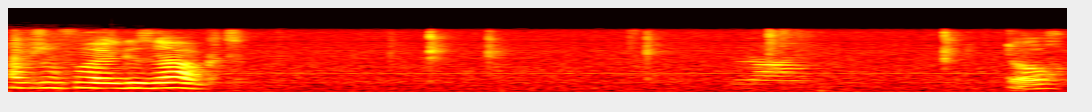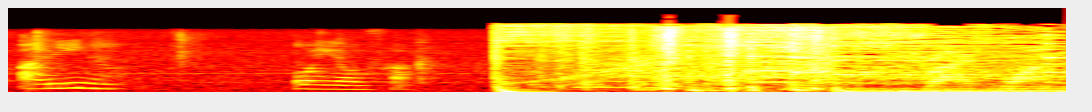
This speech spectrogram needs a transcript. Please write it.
Hab ich schon vorher gesagt. Nein. Doch, Aline. Oh yo, fuck. Drive one.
